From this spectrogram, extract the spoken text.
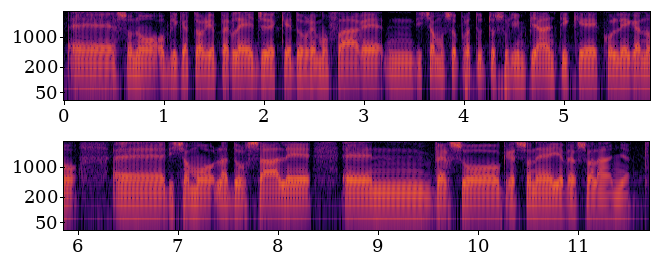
eh, sono obbligatorie per legge e che dovremo fare, mh, diciamo soprattutto soprattutto sugli impianti che collegano eh, diciamo, la dorsale eh, verso Gressonei e verso Alagna.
